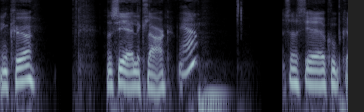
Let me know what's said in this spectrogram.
En kører, så siger alle Clark. Ja, Så siger jeg Kubka.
